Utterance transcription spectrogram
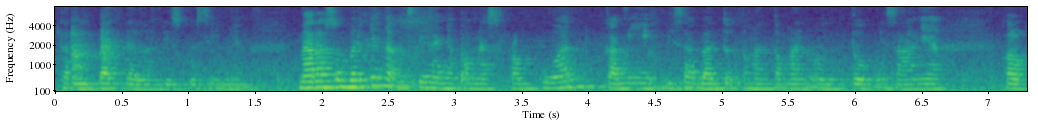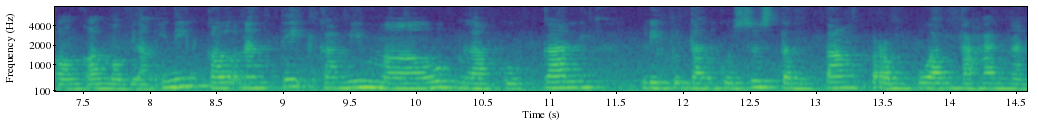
terlibat dalam diskusinya. Narasumbernya nggak mesti hanya Komnas Perempuan, kami bisa bantu teman-teman untuk misalnya kalau kawan-kawan mau bilang ini kalau nanti kami mau melakukan liputan khusus tentang perempuan tahanan,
